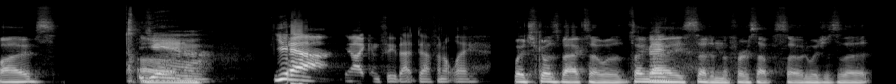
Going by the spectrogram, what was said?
vibes. Yeah. Um, yeah. Yeah, I can see that definitely. Which goes back to the thing I said in the first episode, which is that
